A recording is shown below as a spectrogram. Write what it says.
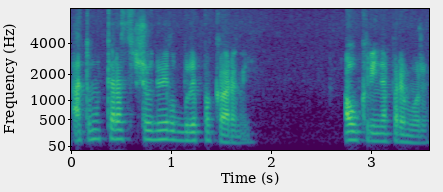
А тому Тарас Чорновіл буде покараний. А Україна переможе.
